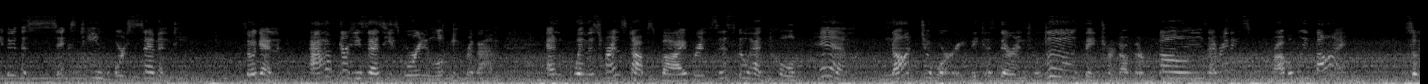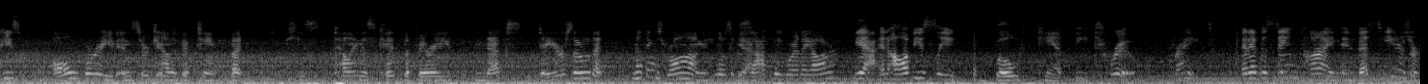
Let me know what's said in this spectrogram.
either the 16th or 17th. So again, after he says he's worried and looking for them, and when this friend stops by, Francisco had told him not to worry because they're in Toulouse, they turned off their phones, everything's probably fine. So he's all worried and searching on the 15th, but he's telling this kid the very next day or so that nothing's wrong. He knows Yeah. exactly where they are. Yeah, and obviously both can't be true. Right. And at the same time, investigators are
